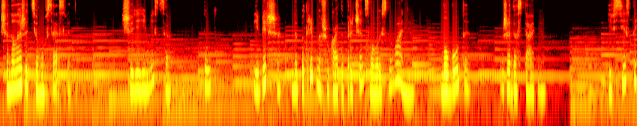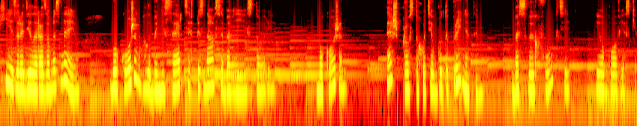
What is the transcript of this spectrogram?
що належить цьому Всесвіту, що її місце тут, і більше не потрібно шукати причин свого існування, бо бути вже достатньо. І всі стихії зраділи разом із нею, бо кожен в глибині серця впізнав себе в її історії, бо кожен теж просто хотів бути прийнятим без своїх функцій і обов'язків.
